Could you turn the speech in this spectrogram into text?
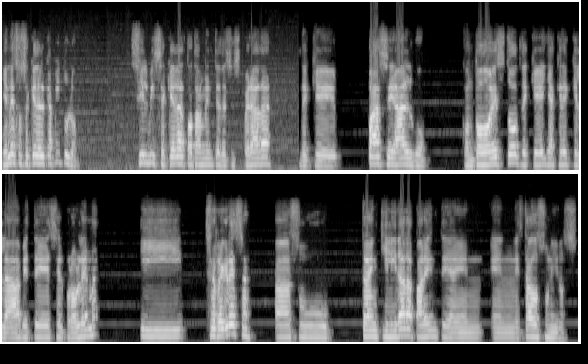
Y en eso se queda el capítulo. Sylvie se queda totalmente desesperada de que pase algo con todo esto de que ella cree que la ABT es el problema y se regresa a su tranquilidad aparente en, Estados Unidos.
